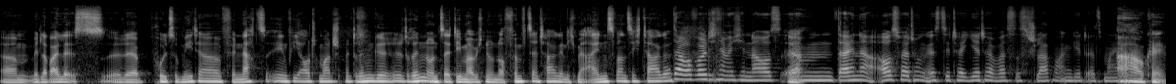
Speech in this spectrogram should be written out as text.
Ähm, mittlerweile ist äh, der Pulsometer für nachts irgendwie automatisch mit drin, drin und seitdem habe ich nur noch 15 Tage, nicht mehr 21 Tage. Darauf wollte ich nämlich hinaus. Ja. Ähm, deine Auswertung ist detaillierter, was das Schlafen angeht, als meine. Ah, okay.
